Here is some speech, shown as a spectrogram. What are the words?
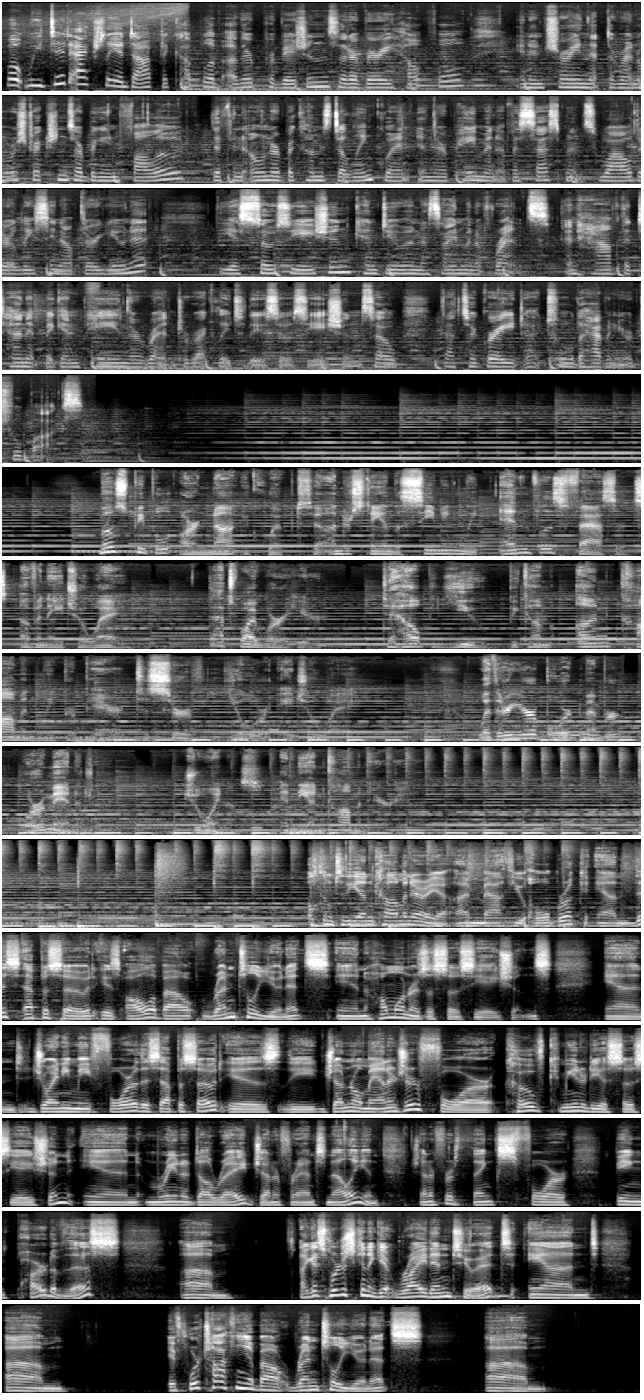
Well, we did actually adopt a couple of other provisions that are very helpful in ensuring that the rental restrictions are being followed. If an owner becomes delinquent in their payment of assessments while they're leasing out their unit, the association can do an assignment of rents and have the tenant begin paying their rent directly to the association. So that's a great uh, tool to have in your toolbox. Most people are not equipped to understand the seemingly endless facets of an HOA. That's why we're here, to help you become uncommonly prepared to serve your HOA. Whether you're a board member or a manager, join us in the Uncommon area. Welcome to the Uncommon Area. I'm Matthew Holbrook, and this episode is all about rental units in homeowners associations. And joining me for this episode is the general manager for Cove Community Association in Marina Del Rey, Jenifer Antonelli. And Jenifer, thanks for being part of this. Um, I guess we're just going to get right into it. And um, if we're talking about rental units, um,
